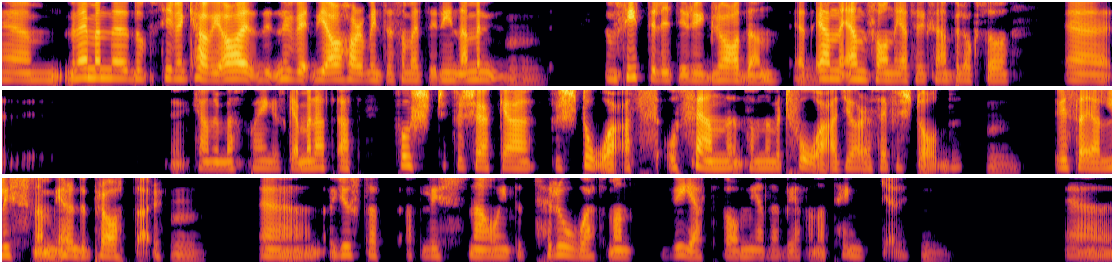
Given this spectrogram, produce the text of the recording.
Um, nej men eh, de, Stephen Covey, ja, nu vet, jag har dem inte som ett rinna, men Mhm. de sitter lite i ryggraden. Mm. En, en sån är till exempel också, eh, jag kan det mest på engelska, men att, att först försöka förstå att, och sen som nummer två att göra sig förstådd. Mm. Det vill säga lyssna mer än du pratar. Mm. Eh, just att, att lyssna och inte tro att man vet vad medarbetarna tänker. Mm. Eh,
